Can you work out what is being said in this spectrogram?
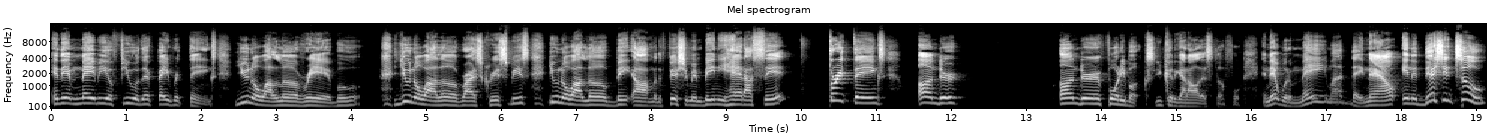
And then maybe a few of their favorite things. You know I love Red Bull. You know I love Rice Krispies. You know I love be- um, the fisherman beanie hat I said. Three things under under 40 bucks. You could have got all that stuff for. And that would have made my day. Now, in addition to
